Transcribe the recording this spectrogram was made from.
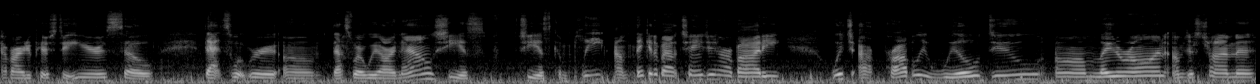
I've already pierced her ears so that's what we're um, that's where we are now. She is she is complete. I'm thinking about changing her body which I probably will do um, later on. I'm just trying to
